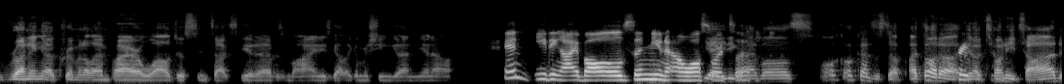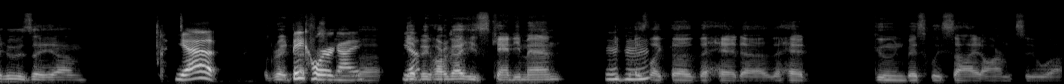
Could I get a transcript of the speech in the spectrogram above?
running a criminal empire while just intoxicated out of his mind. He's got like a machine gun, you know. And eating eyeballs and you know all yeah, sorts eating of eyeballs, all, all kinds of stuff. I thought, uh, you know, Tony Todd, who is a um, yeah. a great Big horror of, guy. uh, yeah, big horror guy. He's Candyman. He Mhm. plays like the the head uh, the head goon, basically side arm to uh,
